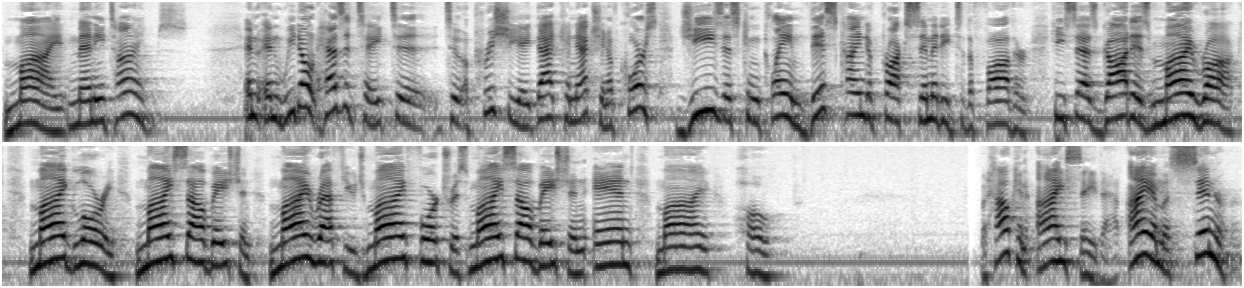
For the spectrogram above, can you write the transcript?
my, many times. And, and we don't hesitate to, to appreciate that connection. Of course, Jesus can claim this kind of proximity to the Father. He says, God is my rock, my glory, my salvation, my refuge, my fortress, my salvation, and my hope. But how can I say that? I am a sinner.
